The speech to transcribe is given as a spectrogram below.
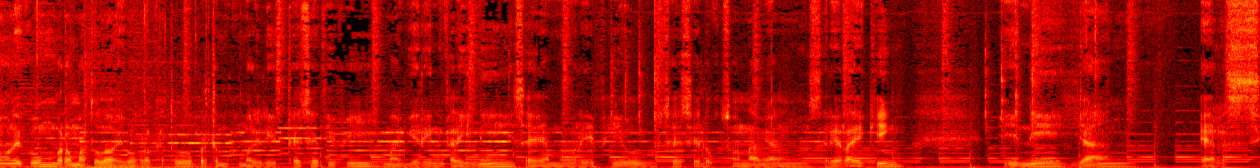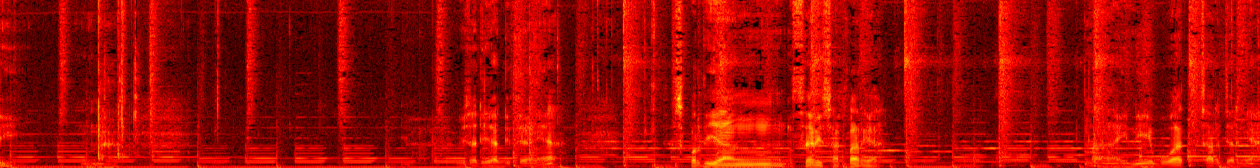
Assalamualaikum warahmatullahi wabarakatuh. Bertemu kembali di TC TV Magirin kali ini saya mau review CC206 yang seri Raiking Ini yang RC Nah Bisa dilihat detailnya. Seperti yang seri Saklar ya. Nah ini buat chargernya.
